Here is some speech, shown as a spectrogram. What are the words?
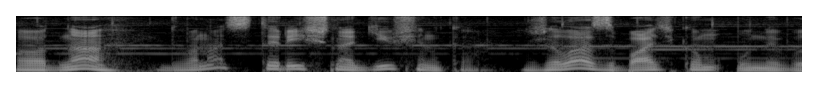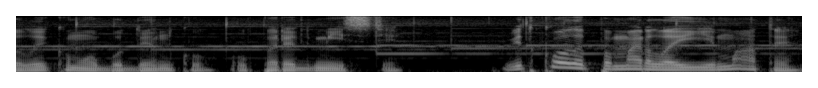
Одна 12-річна дівчинка жила з батьком у невеликому будинку у передмісті. Відколи померла її мати,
